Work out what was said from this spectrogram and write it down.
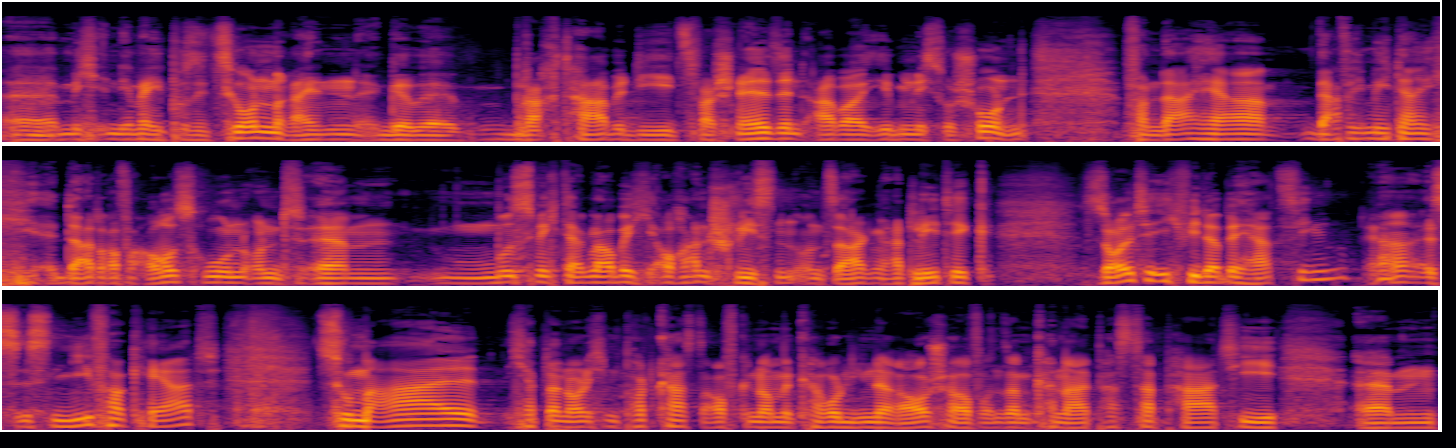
äh, mich in irgendwelche Positionen reingebracht habe, die zwar schnell sind, aber eben nicht so schonend. Von daher darf ich mich da nicht darauf ausruhen und ähm, muss mich da, glaube ich, auch anschließen und sagen, Athletik sollte ich wieder beherzigen. Ja, es ist nie verkehrt, zumal, ich habe da neulich einen Podcast Podcast aufgenommen mit Caroline Rauscher auf unserem Kanal Pasta Party. Ähm,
